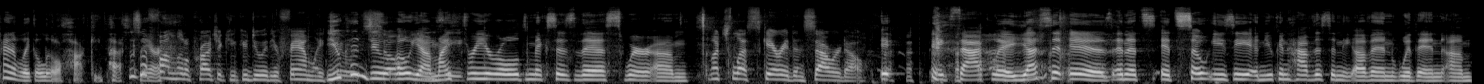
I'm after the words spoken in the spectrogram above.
Kind of like a little hockey puck This is there. a fun little project you could do with your family too. You can It's do, so oh yeah, my three-year-old mixes this where, um, Much less scary than sourdough. it- exactly, yes it is. And it's, it's so easy and you can have this in the oven within um,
